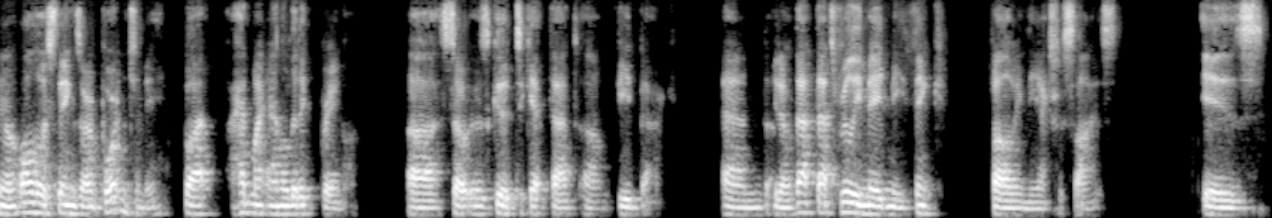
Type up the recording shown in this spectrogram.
you know, all those things are important to me, but I had my analytic brain on. Uh, so it was good to get that um, feedback and you know that that's really made me think following the exercise is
